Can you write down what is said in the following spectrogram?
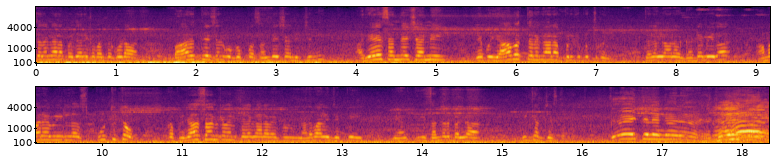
తెలంగాణ ప్రజానికం అంతా కూడా భారతదేశానికి ఒక గొప్ప సందేశాన్ని ఇచ్చింది. అదే సందేశాన్ని రేపు యావత్ తెలంగాణ పురికిపుచ్చుకొని తెలంగాణ గడ్డ మీద అమరవీరుల స్ఫూర్తితో ఒక ప్రజాస్వామికమైన తెలంగాణ వైపు నడవాలని చెప్పి మేము ఈ సందర్భంగా విజ్ఞప్తి చేస్తాం జై తెలంగాణ!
